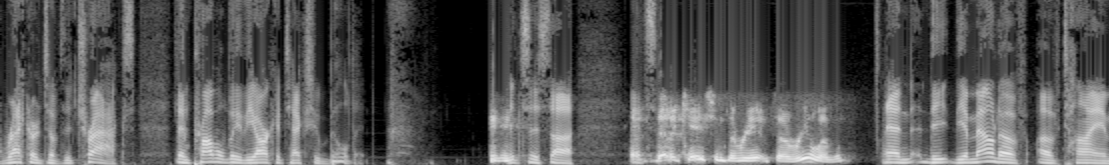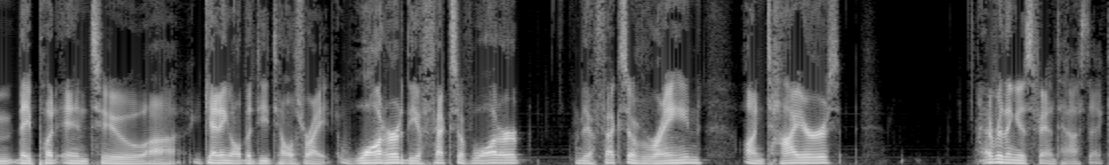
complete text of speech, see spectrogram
records of the tracks than probably the architects who build it. it's just uh That's dedication to re- to realism. and the the amount of of time they put into uh, getting all the details right water the effects of water the effects of rain on tires everything is fantastic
